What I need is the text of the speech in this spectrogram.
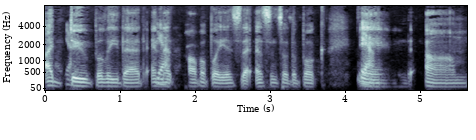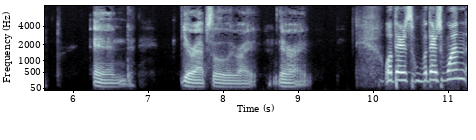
i Yeah. do believe that and Yeah. that probably is the essence of the book Yeah. and um and you're absolutely right you're right Well, there's there's one.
